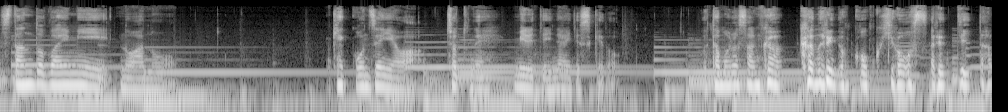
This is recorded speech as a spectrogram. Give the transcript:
スタンドバイミーのあの結婚前夜はちょっとね見れていないですけど歌丸さんが かなりの酷評をされていた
